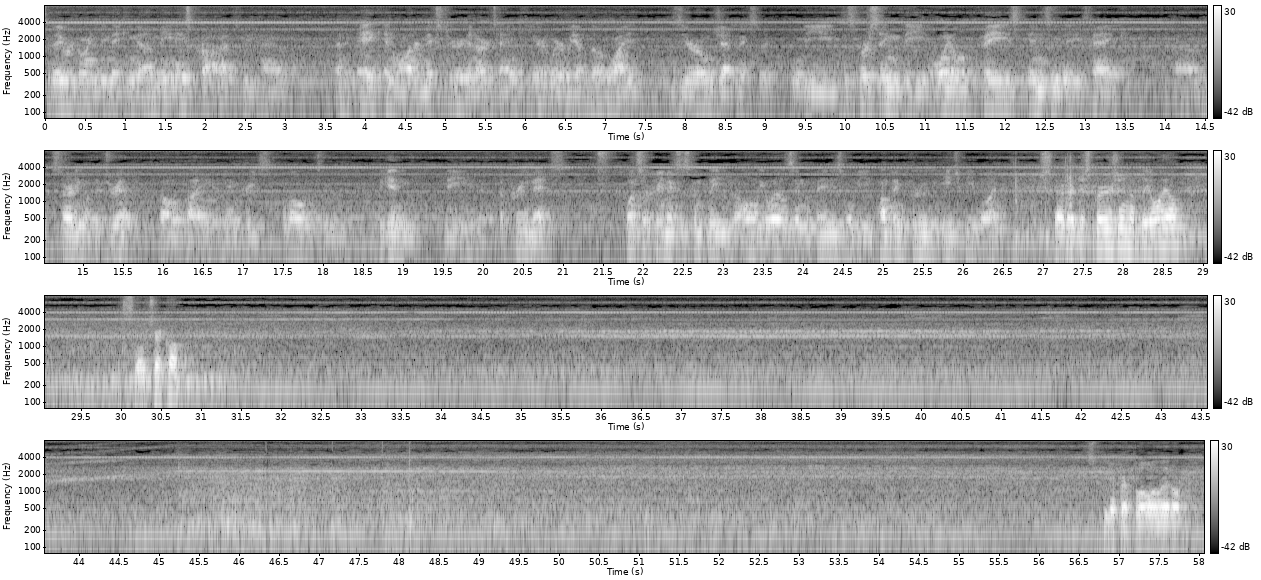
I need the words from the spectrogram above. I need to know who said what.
Speaker 1: Today we're going to be making a mayonnaise product. We have an egg and water mixture in our tank here where we have the Y-Jet mixer. We'll be dispersing the oil phase into the tank, um, starting with a drip followed by an increased flow to begin the, the pre-mix. Once the premix is complete and all the oil's in the phase, we'll be pumping through the HV1. Start our dispersion of the oil. Slow trickle. Speed up our flow a little.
